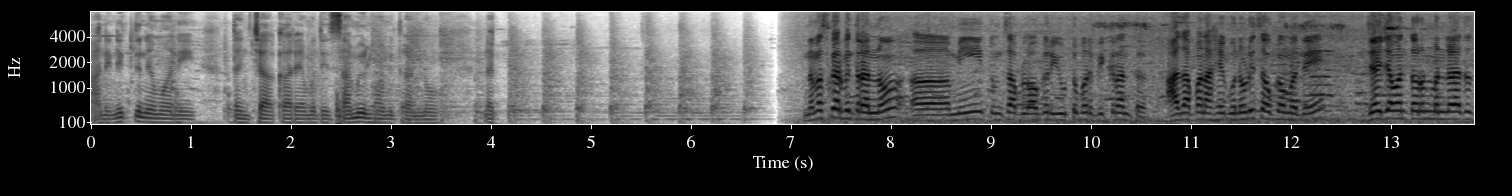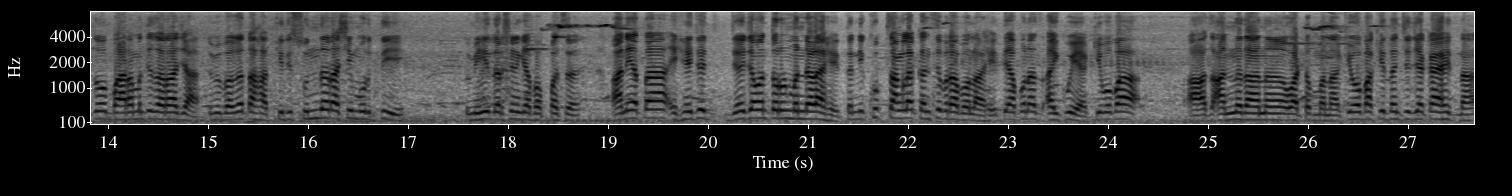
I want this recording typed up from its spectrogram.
आणि नित्यनियमाने त्यांच्या कार्यामध्ये सामील व्हा मित्रांनो. नक्की. नमस्कार मित्रांनो मी तुमचा ब्लॉगर यूट्यूबर विक्रांत. आज आपण आहे गुणवडी चौकामध्ये. जय जवान तरुण मंडळाचा जो बारामतीचा राजा तुम्ही बघत आहात किती सुंदर अशी मूर्ती. तुम्ही ही दर्शन घ्या बाप्पाचं आणि आता हे जे जय जवान तरुण मंडळ आहे त्यांनी खूप चांगला कन्सेप्ट राबवला आहे ते आपण आज ऐकूया की बाबा आज अन्नदान वाटप म्हणा किंवा बाकी त्यांचे जे काय आहेत ना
